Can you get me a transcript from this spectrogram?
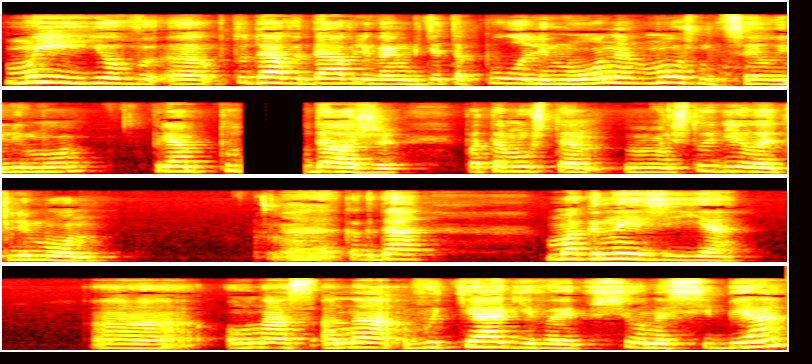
Мы ее э, туда выдавливаем где-то пол лимона, можно целый лимон, прям туда же, потому что что делает лимон? Э, когда магнезия у нас, она вытягивает все на себя,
